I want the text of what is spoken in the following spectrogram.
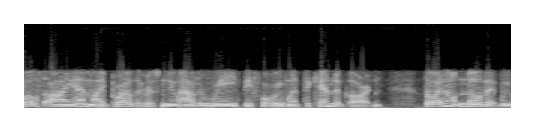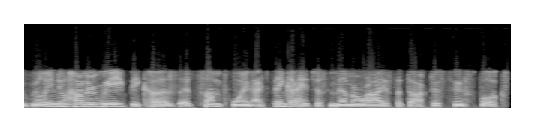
both I and my brothers knew how to read before we went to kindergarten. So I don't know that we really knew how to read because at some point I think I had just memorized the Dr. Seuss books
